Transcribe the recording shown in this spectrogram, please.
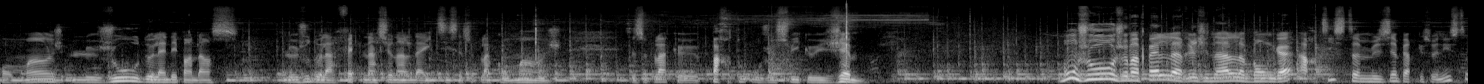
qu'on mange le jour de l'indépendance, le jour de la fête nationale d'Haïti. C'est ce plat qu'on mange. C'est ce plat que partout où je suis, que j'aime. Bonjour, je m'appelle Réginal Bonga, artiste, musicien percussionniste.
